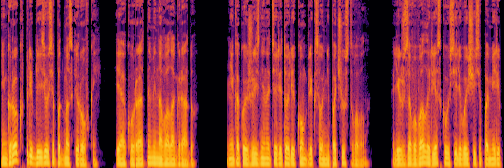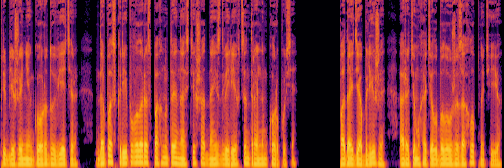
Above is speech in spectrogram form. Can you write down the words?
Игрок приблизился под маскировкой и аккуратно миновал ограду. Никакой жизни на территории комплекса он не почувствовал. Лишь завывал резко усиливающийся по мере приближения к городу ветер, да поскрипывала распахнутая настежь одна из дверей в центральном корпусе. Подойдя ближе, Артем хотел было уже захлопнуть ее,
